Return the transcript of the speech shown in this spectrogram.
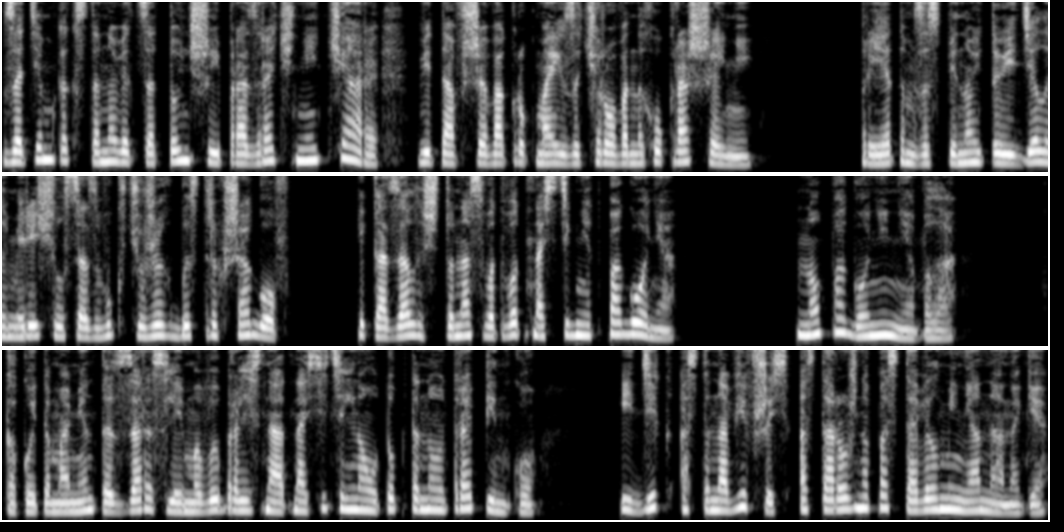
за тем, как становятся тоньше и прозрачнее чары, витавшие вокруг моих зачарованных украшений. При этом за спиной то и дело мерещился звук чужих быстрых шагов, и казалось, что нас вот-вот настигнет погоня. Но погони не было. В какой-то момент из зарослей мы выбрались на относительно утоптанную тропинку, и Дик, остановившись, осторожно поставил меня на ноги.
